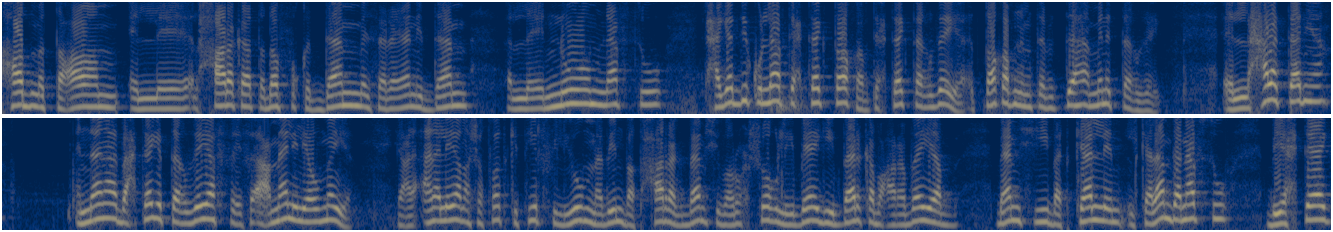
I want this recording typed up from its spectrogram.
هضم الطعام ال- الحركة تدفق الدم سريان الدم ال- النوم نفسه. الحاجات دي كلها بتحتاج طاقة بتحتاج تغذية. الطاقة بنمتدها من التغذية. الحالة التانية إن أنا بحتاج التغذية في, في أعمالي اليومية. يعني أنا ليا نشاطات كتير في اليوم ما بين بتحرك بمشي بروح شغلي باجي بركب عربية بمشي بتكلم الكلام ده نفسه بيحتاج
